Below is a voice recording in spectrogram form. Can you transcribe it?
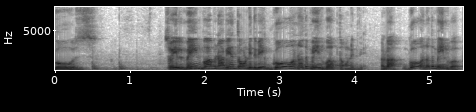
ಗೋಸ್ ಸೊ ಇಲ್ಲಿ ಮೈನ್ ವರ್ಬ್ ನಾವು ಏನು ತಗೊಂಡಿದ್ವಿ? ಗೋ ಅನ್ನೋದು ಮೈನ್ ವರ್ಬ್ ತಗೊಂಡಿದ್ವಿ. ಅಲ್ವಾ? ಗೋ ಅನ್ನೋದು ಮೈನ್ ವರ್ಬ್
